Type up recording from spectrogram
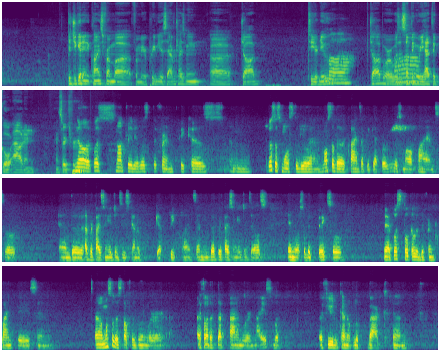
Did you get any clients from uh, from your previous advertising uh, job? to your new uh, job, or was it something where you had to go out and, and search for? No, it was not really. It was different because um, it was a small studio, and most of the clients that we get were really small clients. So, and the advertising agencies kind of get big clients, and the advertising agency I was in was a bit big. So, yeah, it was totally different client base, and uh, most of the stuff we're doing were, I thought at that time were nice, but if you kind of look back and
